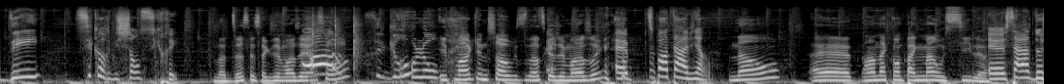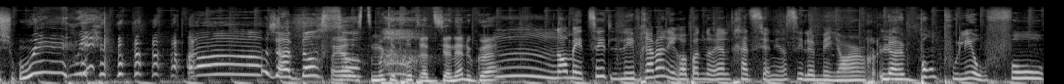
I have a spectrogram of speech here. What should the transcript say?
Des petits cornichons sucrés. On va te dire c'est ça que j'ai mangé hier Ah! soir. C'est le gros lot. Il te manque une chose dans ce que j'ai mangé. Euh, petit pâte à la viande. Non. Euh, en accompagnement aussi, là. Euh, salade de choux. Oui! Oui! Ah, j'adore ça. C'est moi qui est trop traditionnel ou quoi? Hum, non, mais tu sais, les, vraiment, les repas de Noël traditionnels, c'est le meilleur. Le, un bon poulet au four.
